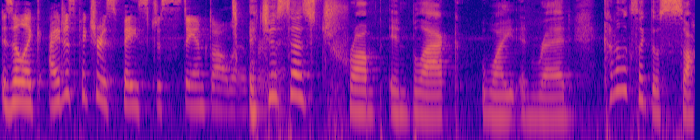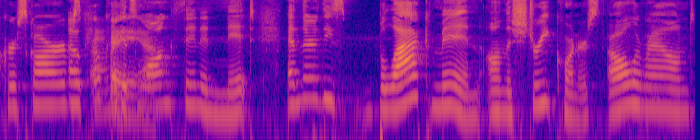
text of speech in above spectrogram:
Is it like I just picture his face just stamped all over? It just says Trump in black, white, and red. Kind of looks like those soccer scarves. Okay. Like it's yeah. long, thin, and knit. And there are these black men on the street corners all around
